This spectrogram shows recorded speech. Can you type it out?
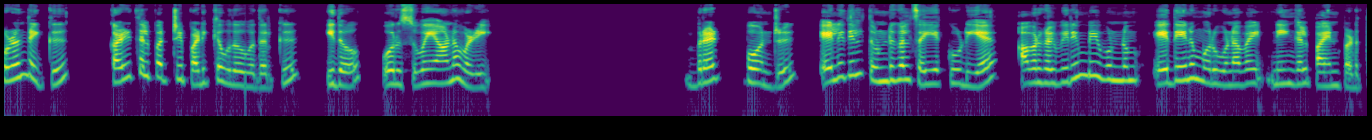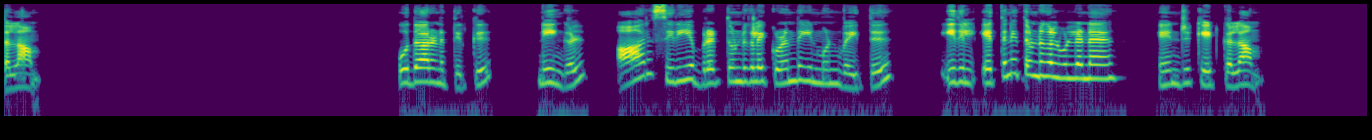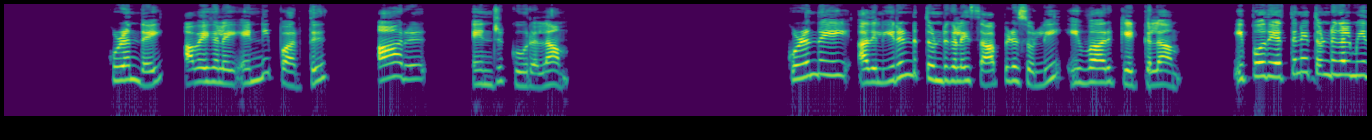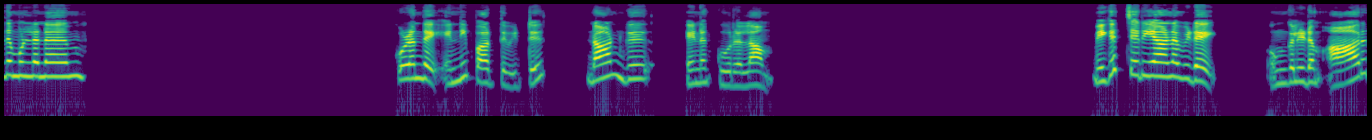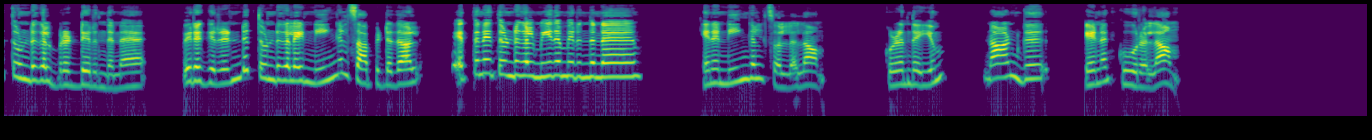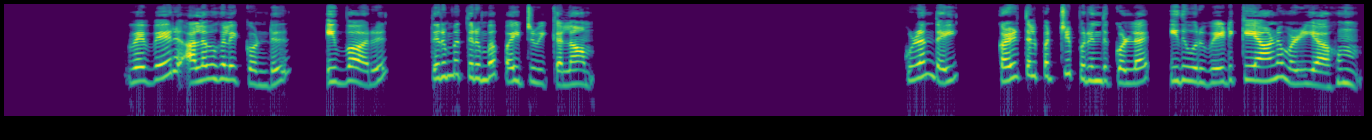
குழந்தைக்கு கழித்தல் பற்றி படிக்க உதவுவதற்கு இதோ ஒரு சுவையான வழி. பிரெட் போன்று எளிதில் துண்டுகள் செய்யக்கூடிய அவர்கள் விரும்பி உண்ணும் ஏதேனும் ஒரு உணவை நீங்கள் பயன்படுத்தலாம். உதாரணத்திற்கு நீங்கள் ஆறு சிறிய பிரெட் துண்டுகளை குழந்தையின் முன் வைத்து இதில் எத்தனை துண்டுகள் உள்ளன? என்று கேட்கலாம். குழந்தை அவைகளை எண்ணி பார்த்து ஆறு என்று கூறலாம். குழந்தையை அதில் இரண்டு துண்டுகளை சாப்பிட சொல்லி இவ்வாறு கேட்கலாம். இப்போது எத்தனை துண்டுகள் மீதமுள்ளன? குழந்தை எண்ணி பார்த்துவிட்டு நான்கு என கூறலாம். மிகச் சரியான விடை. உங்களிடம் ஆறு துண்டுகள் பிரெட் இருந்தன. பிறகு ரெண்டு துண்டுகளை நீங்கள் சாப்பிட்டதால் எத்தனை துண்டுகள் மீதம் இருந்தன? என நீங்கள் சொல்லலாம். குழந்தையும் நான்கு என கூறலாம். வெவ்வேறு அளவுகளைக் கொண்டு இவ்வாறு திரும்ப திரும்ப பயிற்றுவிக்கலாம். குழந்தை கழித்தல் பற்றி புரிந்து கொள்ள இது ஒரு வேடிக்கையான வழியாகும்.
